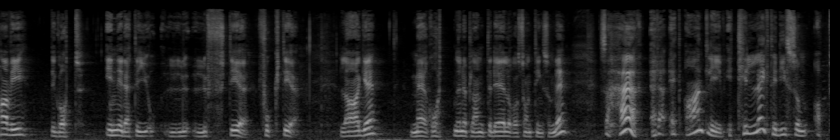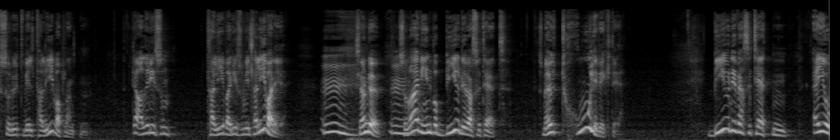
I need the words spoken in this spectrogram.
har vi det godt inni dette luftige, fuktige laget med råtnende plantedeler og sånne ting som det. Så her er det et annet liv, i tillegg til de som absolutt vil ta livet av planten. Det er alle de som tar livet av de som vil ta livet av de. Mm. Skjønner du? Mm. Så nå er vi inne på biodiversitet, som er utrolig viktig. Biodiversiteten er jo,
